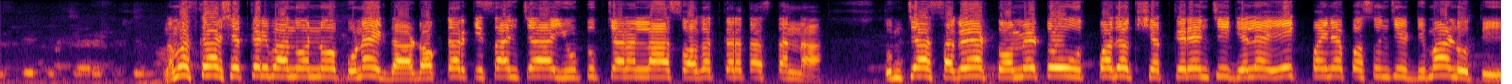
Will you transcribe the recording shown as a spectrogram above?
नमस्कार शेतकरी बांधवांनो पुन्हा एकदा डॉक्टर किसानच्या युट्यूब चॅनलला स्वागत करत असताना तुमच्या सगळ्या टोमॅटो उत्पादक शेतकऱ्यांची गेल्या एक महिन्यापासूनची डिमांड होती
